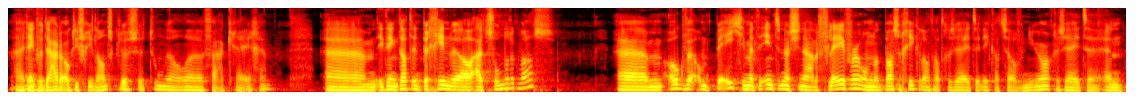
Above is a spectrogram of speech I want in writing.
Eh, ik denk dat we daardoor ook die freelance klussen toen wel eh, vaak kregen. Ehm, ik denk dat in het begin wel uitzonderlijk was. Ehm, ook wel een beetje met de internationale flavor, omdat Bas in Griekenland had gezeten en ik had zelf in New York gezeten. En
